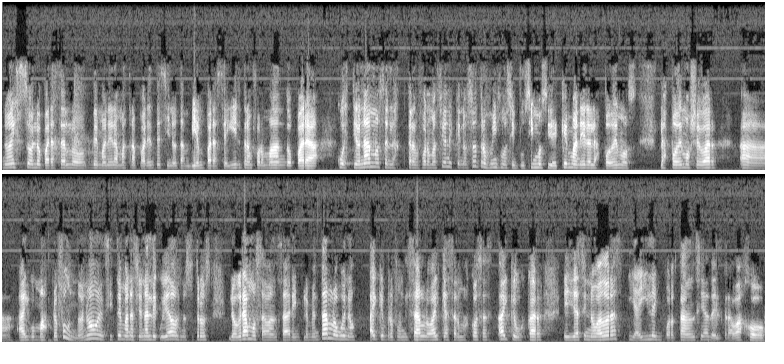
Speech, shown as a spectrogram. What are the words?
no es solo para hacerlo de manera más transparente, sino también para seguir transformando, para cuestionarnos en las transformaciones que nosotros mismos impusimos y de qué manera las podemos, las podemos llevar a, algo más profundo, ¿no? El Sistema Nacional de Cuidados nosotros logramos avanzar e implementarlo, bueno, hay que profundizarlo, hay que hacer más cosas, hay que buscar ideas innovadoras y ahí la importancia del trabajo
